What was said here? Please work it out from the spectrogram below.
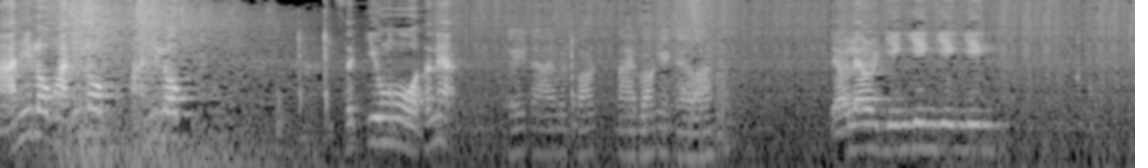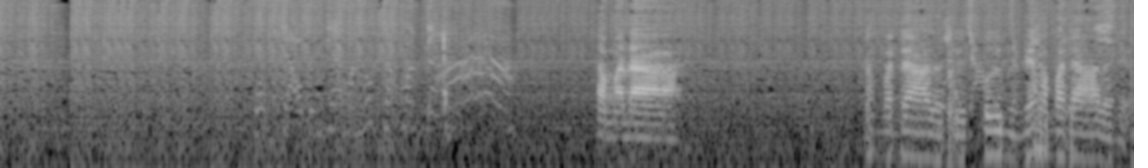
หาที่หลบหาที่หลบหาที่หลบ สกิลโหดนะเนี่ย เฮ้ยนายมันบ้านายบ้ายังไงวะ เดี๋ยวแล้วยิงยิงยิงยิงธรรมดา ธรรมดาเหรอถือปืนอย่างนี้ธรรมดาเลยเนี่ย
